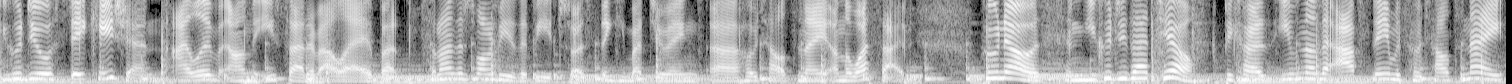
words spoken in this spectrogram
you could do a staycation. I live on the east side of LA, but sometimes I just want to be at the beach. So I was thinking about doing a hotel tonight on the west side. Who knows? And you could do that too, because even though the app's name is Hotel Tonight,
